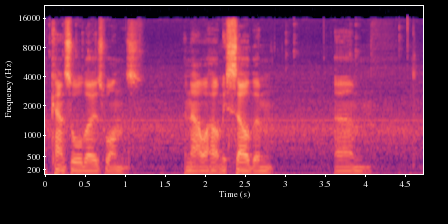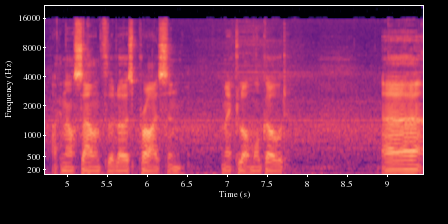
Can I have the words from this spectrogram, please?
I cancel all those ones, and now will help me sell them um, I can now sell them for the lowest price and make a lot more gold. Uh,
